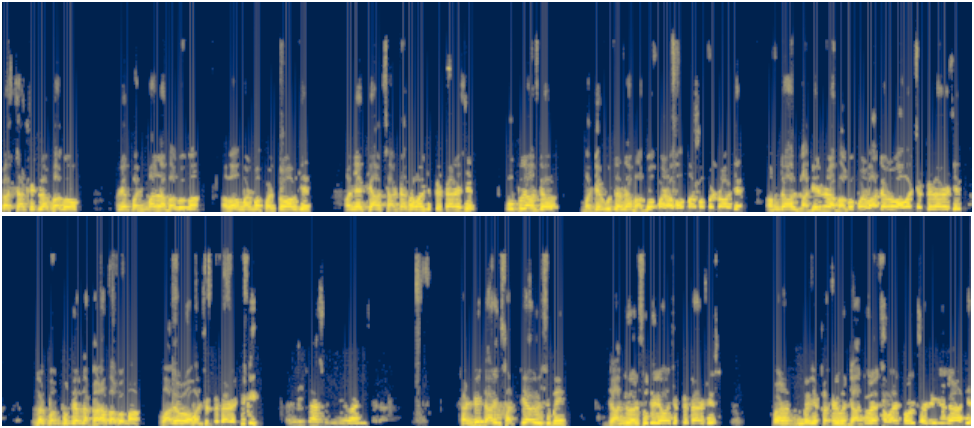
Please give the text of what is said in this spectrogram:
કચ્છના કેટલાક ભાગો અને પંચમહાલના ભાગોમાં હવામાનમાં પલટો આવશે અને ક્યાંક છાંટા થવાની શક્યતા રહેશે. ઉપરાંત, મધ્ય ગુજરાતના ભાગો પણ હવામાનમાં પલટો આવશે. અમદાવાદ, ગાંધીનગરના ભાગો પણ વાદળો આવવાની શક્યતા રહેશે. લગભગ ગુજરાતના ઘણા ભાગોમાં વાદળો આવવાની શક્યતા રહેશે. ઠંડી છે તારીખ સત્યાવીસમી જાન્યુઆરી સુધી રહેવાની શક્યતા રહેશે. પણ એકત્રીસ જાન્યુઆરી સવારે થોડી ઠંડી જણાશે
